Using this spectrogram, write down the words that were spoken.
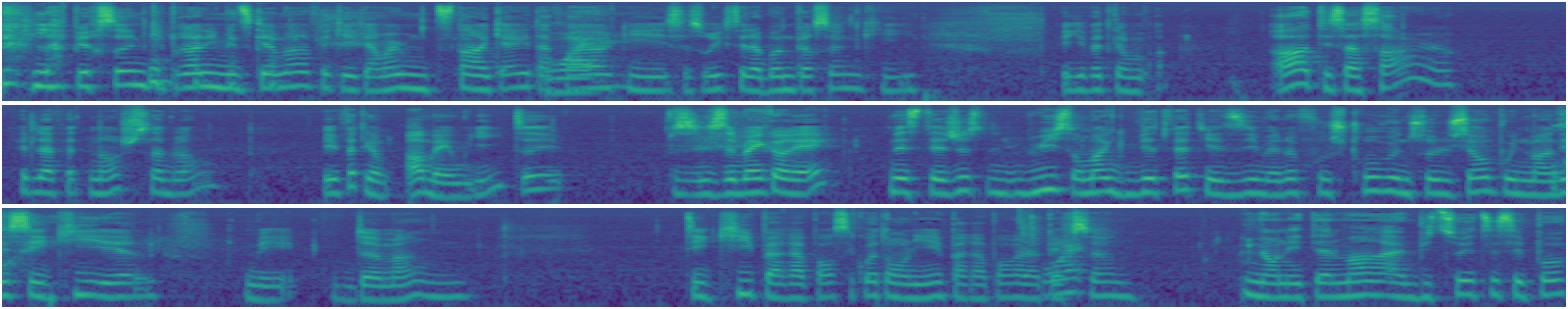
la personne qui prend les médicaments. Fait qu'il y a quand même une petite enquête à Ouais. faire, qui s'assurer que c'est la bonne personne qui. Fait qu'il a fait comme Ah, t'es sa sœur? Fait qu'il a fait Non, je suis sa blonde. Et il a fait comme Ah, ben oui, tu sais. C'est bien correct. Mais c'était juste lui, sûrement, vite fait, il a dit Mais là, faut que je trouve une solution pour lui demander Ouais. c'est qui elle. Mais demande. T'es qui par rapport, c'est quoi ton lien par rapport à la Ouais. personne? Mais on est tellement habitués, tu sais, c'est pas.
